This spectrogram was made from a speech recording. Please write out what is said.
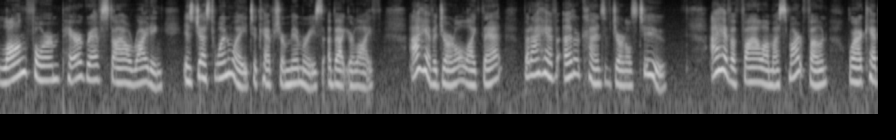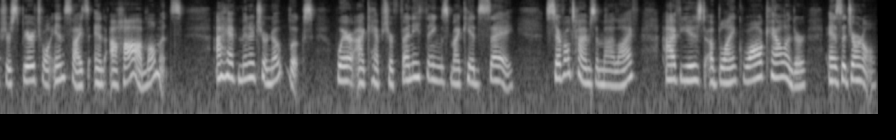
Long form, paragraph style writing is just one way to capture memories about your life. I have a journal like that, but I have other kinds of journals too. I have a file on my smartphone where I capture spiritual insights and aha moments. I have miniature notebooks where I capture funny things my kids say. Several times in my life, I've used a blank wall calendar as a journal,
